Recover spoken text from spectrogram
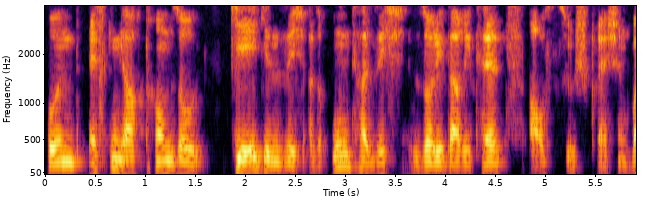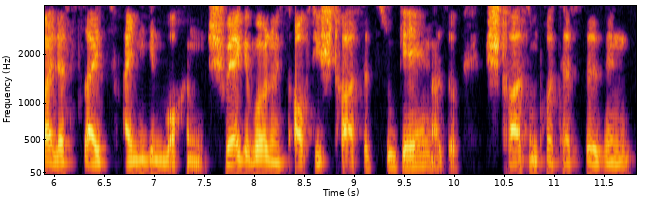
Und es ging auch darum, so gegen sich, also unter sich Solidarität auszusprechen, weil es seit einigen Wochen schwer geworden ist, auf die Straße zu gehen. Also Straßenproteste sind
